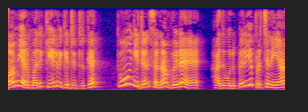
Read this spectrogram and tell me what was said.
மாமியார் மாதிரி கேள்வி கேட்டுட்ருக்க? தூங்கிட்டேன்னு சொன்னால் விட அது ஒரு பெரிய பிரச்சனையா?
